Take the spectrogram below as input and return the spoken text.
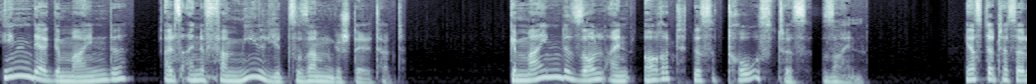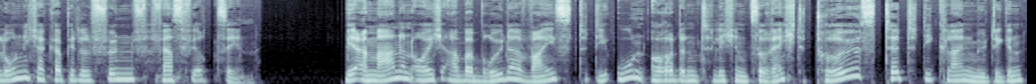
in der Gemeinde als eine Familie zusammengestellt hat. Gemeinde soll ein Ort des Trostes sein. 1. Thessalonicher Kapitel 5, Vers 14. Wir ermahnen euch aber, Brüder, weist die Unordentlichen zurecht, tröstet die Kleinmütigen,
